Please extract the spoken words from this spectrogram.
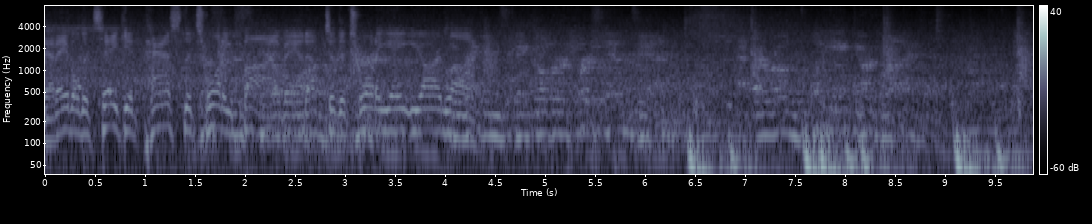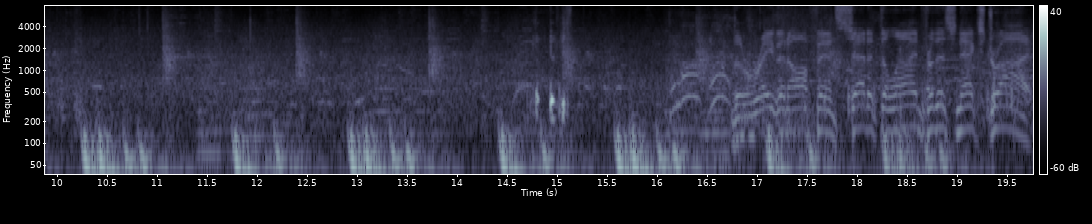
And able to take it past the 25 and up to the 28-yard line. The Raven offense set at the line for this next drive.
